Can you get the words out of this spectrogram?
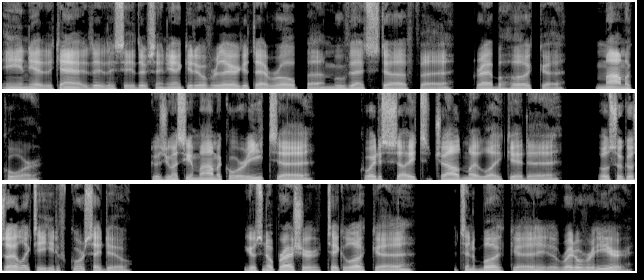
and yeah, they can't, they, they say, they're saying, yeah, get over there, get that rope, uh, move that stuff, uh, grab a hook, uh, mama core. Goes, you want to see a mama core eat? Uh, quite a sight. A child might like it. Uh, Oso goes, I like to eat. Of course I do. He goes, no pressure. Take a look. Uh, it's in a book uh, right over here.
